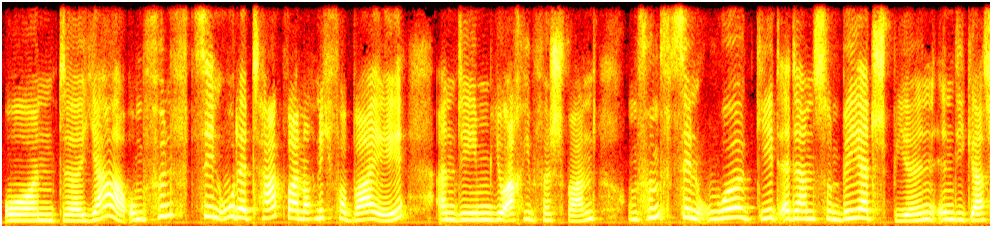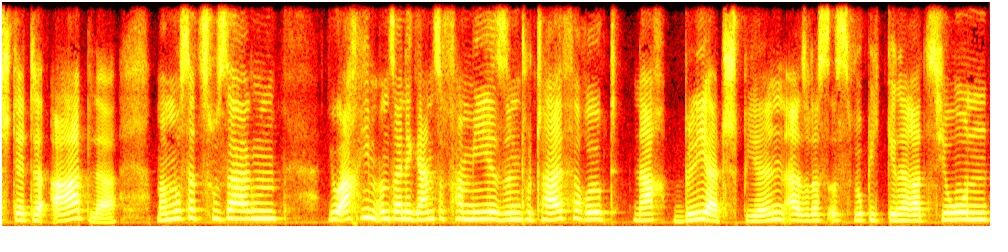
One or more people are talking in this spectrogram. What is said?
Und äh, ja, um 15 Uhr, der Tag war noch nicht vorbei, an dem Joachim verschwand. Um 15 Uhr geht er dann zum Billardspielen in die Gaststätte Adler. Man muss dazu sagen, Joachim und seine ganze Familie sind total verrückt nach Billardspielen. Also das ist wirklich Generationen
